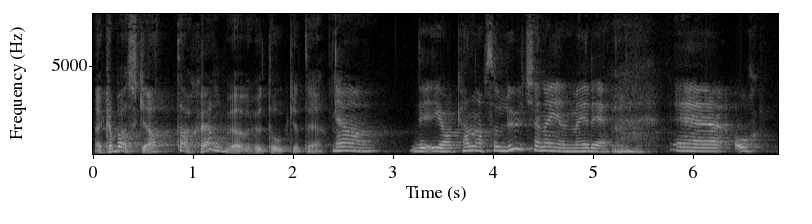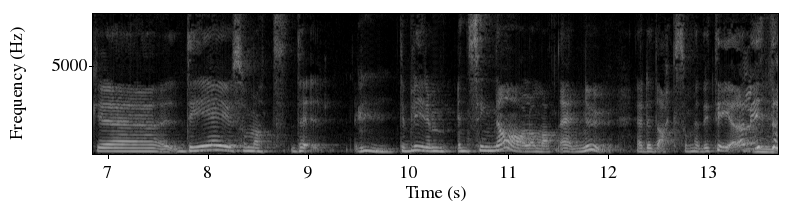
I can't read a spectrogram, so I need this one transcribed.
Jag kan bara skratta själv över hur tokigt det är. Ja, det, jag kan absolut känna igen mig i det. Eh, och eh, det är ju som att det, det blir en, en signal om att nej, nu är det dags att meditera lite.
